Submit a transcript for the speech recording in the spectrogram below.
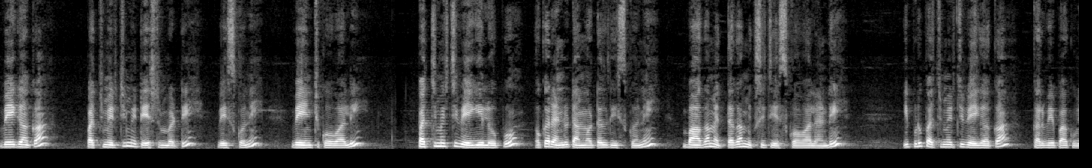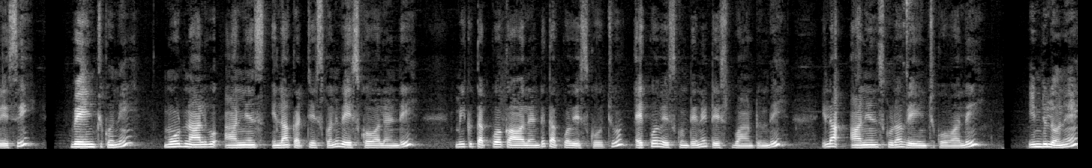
వేగాక పచ్చిమిర్చి మీ టేస్ట్ని బట్టి వేసుకొని వేయించుకోవాలి. పచ్చిమిర్చి వేగేలోపు ఒక రెండు టమాటాలు తీసుకొని బాగా మెత్తగా మిక్సీ చేసుకోవాలండి. ఇప్పుడు పచ్చిమిర్చి వేగాక కరివేపాకు వేసి వేయించుకొని మూడు నాలుగు ఆనియన్స్ ఇలా కట్ చేసుకొని వేసుకోవాలండి. మీకు తక్కువ కావాలంటే తక్కువ వేసుకోవచ్చు. ఎక్కువ వేసుకుంటేనే టేస్ట్ బాగుంటుంది. ఇలా ఆనియన్స్ కూడా వేయించుకోవాలి. ఇందులోనే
